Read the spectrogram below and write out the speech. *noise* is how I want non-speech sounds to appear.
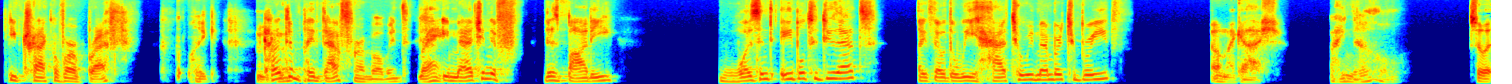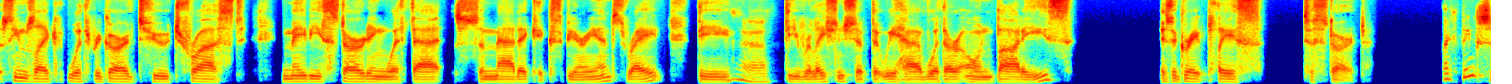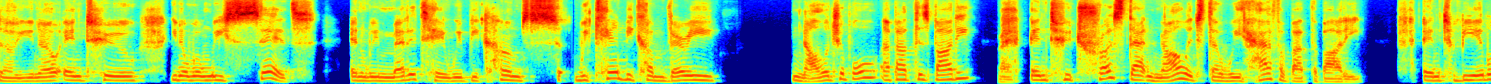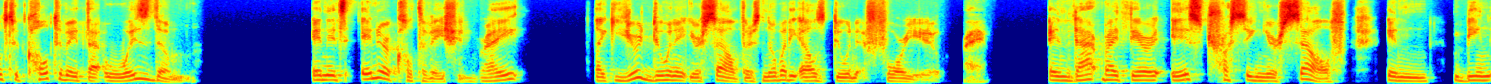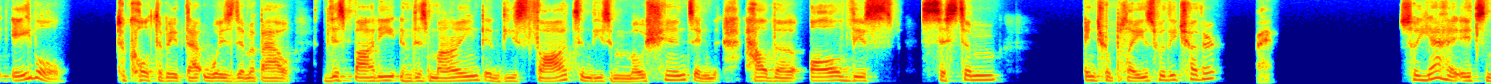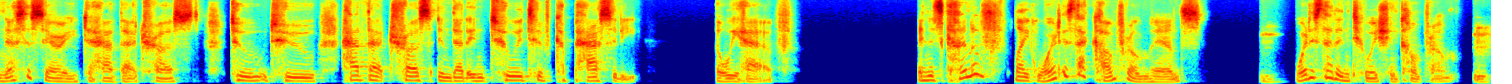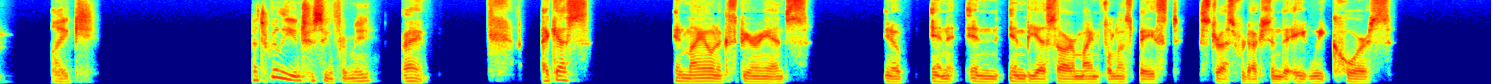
keep track of our breath *laughs* like Mhm. contemplate that for a moment Right. imagine if this body wasn't able to do that like though that we had to remember to breathe Oh my gosh. i know So it seems like, with regard to trust, maybe starting with that somatic experience, right? The yeah the relationship that we have with our own bodies is a great place to start. I think so, you know, and to, you know, when we sit and we meditate, we become, we can become very knowledgeable about this body. Right. And to trust that knowledge that we have about the body and to be able to cultivate that wisdom and its inner cultivation, right? Like you're doing it yourself, there's nobody else doing it for you. Right. And that right there is trusting yourself in being able to cultivate that wisdom about this body and this mind and these thoughts and these emotions and how the all this system interplays with each other. Right. So yeah, it's necessary to have that trust, to to have that trust in that intuitive capacity that we have. And it's kind of like, where does that come from, Lance? Mm. Where does that intuition come from? Mm. Like, that's really interesting for me. Right. I guess in my own experience, you know, in in MBSR mindfulness based stress reduction, the eight week course,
